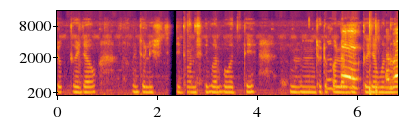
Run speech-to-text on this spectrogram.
যুক্ত হয়ে যাও। আমি চলে এসেছি তোমাদের সাথে গল্প করতে। ছোট পাল্লা যুক্ত হয়ে যাও বন্ধুরা।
